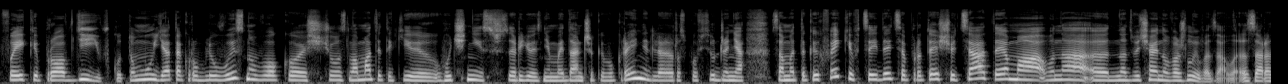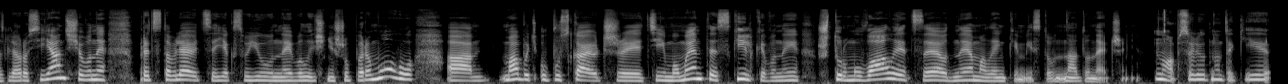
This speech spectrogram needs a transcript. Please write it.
фейки про Авдіївку. Тому я так роблю висновок, що зламати такі гучні серйозні майданчики в Україні для розповсюдження саме таких фейків, це йде йдеться про те, що ця тема вона е, надзвичайно важлива зараз для росіян, що вони представляють це як свою найвеличнішу перемогу, а мабуть, упускаючи ті моменти, скільки вони штурмували це одне маленьке місто на Донеччині. Ну абсолютно такі е,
